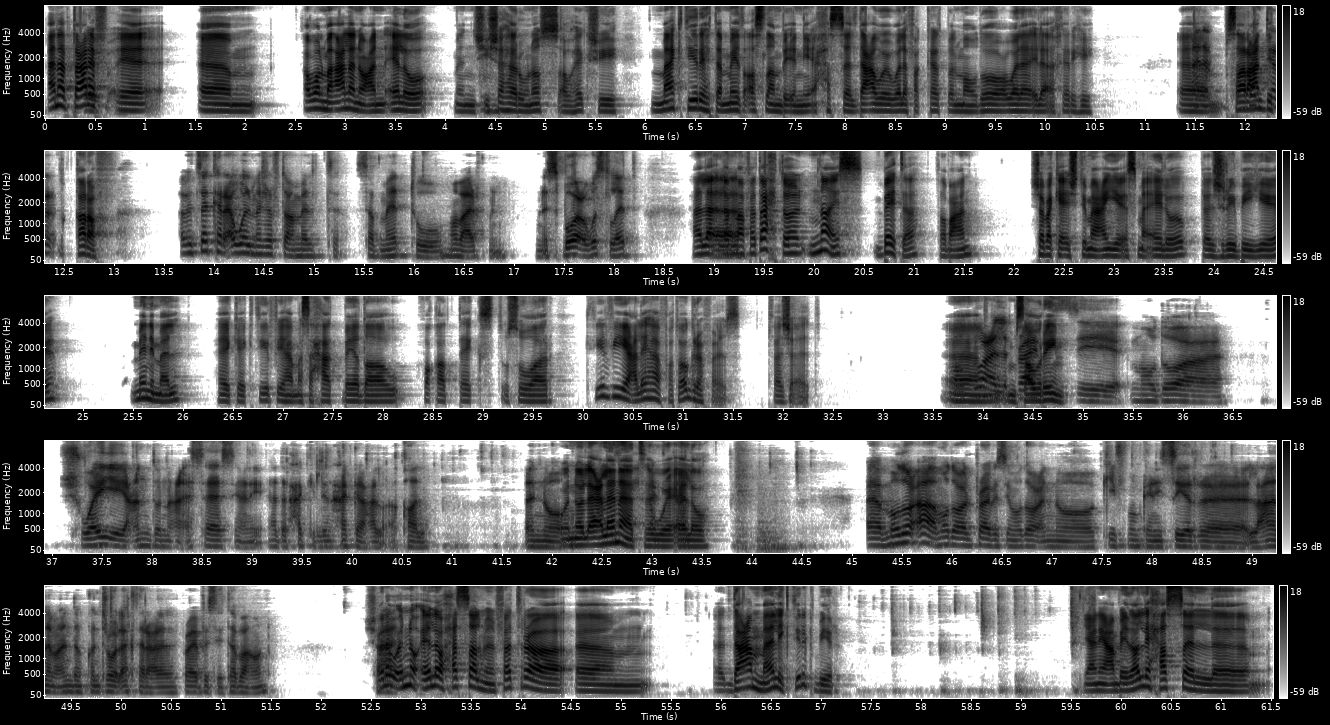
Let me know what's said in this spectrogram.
أنا بتعرف آه، آم، أول ما أعلنوا عن Ello من شي. شهر ونص أو هيك شي ما كتير اهتميت أصلا بإني أحصل دعوة ولا فكرت بالموضوع ولا إلى آخره. آه، أنا صار عندي قرف. بتذكر أول ما شفته عملت submit وما بعرف من من أسبوع وصلت. هلا آه. لما فتحته nice beta طبعا شبكة اجتماعية اسمها Ello تجريبية minimal هيك كتير فيها مساحات بيضاء وفقط text وصور كتير في عليها photographers تفاجأت موضوع مصورين ال privacy موضوع شوي عندهم على أساس يعني هذا الحكي اللي انحكى على الأقل إنه وإنه الإعلانات هو أكثر. آه، موضوع آه موضوع ال privacy موضوع إنه كيف ممكن يصير آه، العالم عندهم control أكثر على ال privacy تبعهم. ولو. إنه Ello حصل من فترة آم، دعم مالي كتير كبير. يعني عم بيضل يحصل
